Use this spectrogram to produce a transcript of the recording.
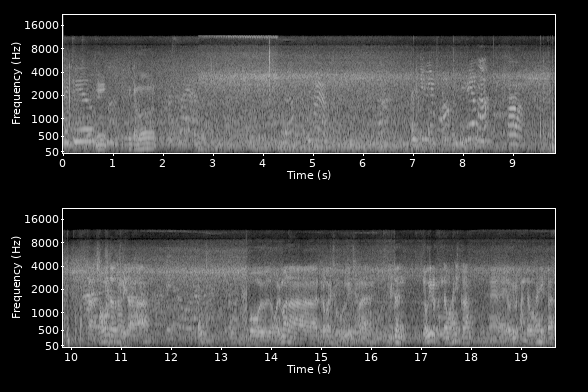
Thank you. 응, 자, 저 혼자 삽니다. 뭐 얼마나 들어갈지 모르겠지만 일단 여기를 간다고 하니까 예, 여기를 간다고 하니까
